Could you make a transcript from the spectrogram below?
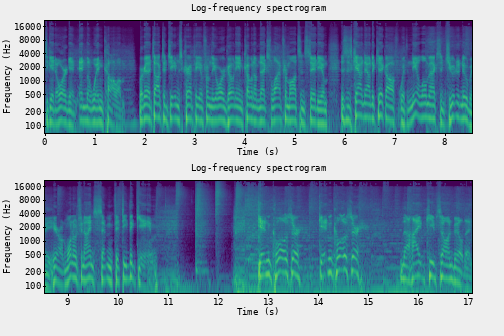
to get Oregon in the win column? We're going to talk to James Crepea from the Oregonian coming up next live from Autzen Stadium. This is Countdown to Kickoff with Neil Lomax and Judah Newby here on 1029 750 The Game. Getting closer, getting closer. The hype keeps on building.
